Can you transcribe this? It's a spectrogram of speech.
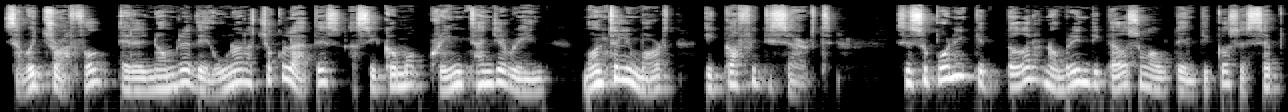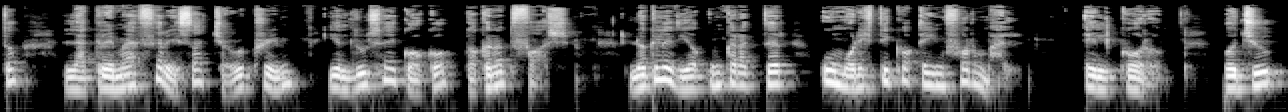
Savoy Truffle era el nombre de uno de los chocolates, así como Cream Tangerine, Montelimort y Coffee Dessert. Se supone que todos los nombres indicados son auténticos excepto la crema de cereza, Cherry Cream, y el dulce de coco, Coconut Fudge lo que le dio un carácter humorístico e informal. El coro, But you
